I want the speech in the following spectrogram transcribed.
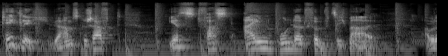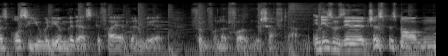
Täglich. Wir haben es geschafft. Jetzt fast 150 Mal. Aber das große Jubiläum wird erst gefeiert, wenn wir 500 Folgen geschafft haben. In diesem Sinne, tschüss bis morgen.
